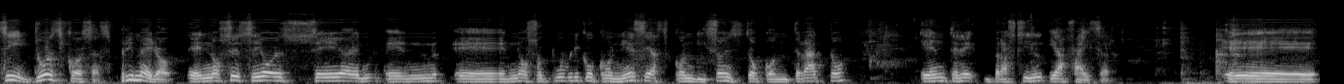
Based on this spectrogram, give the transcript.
Sí, dos cosas. Primero, eh, no sé si, si en, en, eh, nuestro público conoce las condiciones de contrato entre Brasil y a Pfizer. Eh,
